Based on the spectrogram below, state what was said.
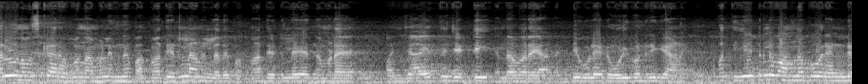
ഹലോ നമസ്കാരം. അപ്പോൾ നമ്മൾ ഇന്ന് പത്മ തിയേറ്ററിലാണ് ഉള്ളത് പത്മ തിയേറ്ററിൽ നമ്മുടെ പഞ്ചായത്ത് ജെട്ടി എന്താ പറയുക അടിപൊളിയായിട്ട് ഓടിക്കൊണ്ടിരിക്കുകയാണ്. അപ്പോൾ തിയേറ്ററിൽ വന്നപ്പോൾ രണ്ട്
